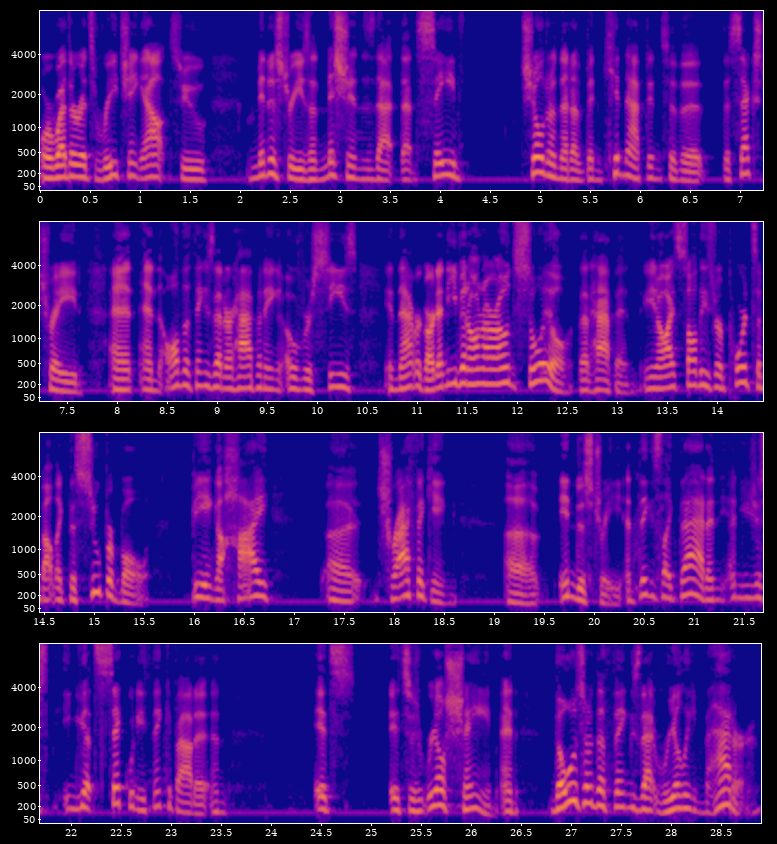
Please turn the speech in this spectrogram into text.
or whether it's reaching out to ministries and missions that that save children that have been kidnapped into the, the sex trade and, and all the things that are happening overseas in that regard and even on our own soil that happen. You know i saw these reports about like the super bowl being a high uh, trafficking uh, industry and things like that and, and you just you get sick when you think about it and it's it's a real shame and those are the things that really matter.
